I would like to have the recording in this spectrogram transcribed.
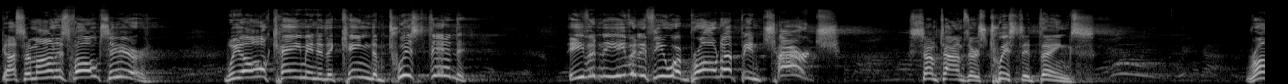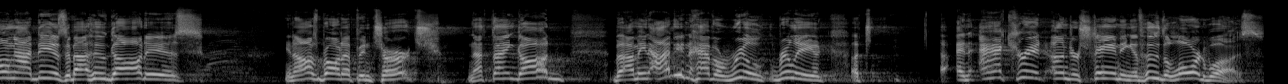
got some honest folks here. We all came into the kingdom twisted. Even, even if you were brought up in church, sometimes there's twisted things. Wrong ideas about who God is. You know, I was brought up in church, and I thank God, but I mean, I didn't have a real, really, a, a, an accurate understanding of who the Lord was.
